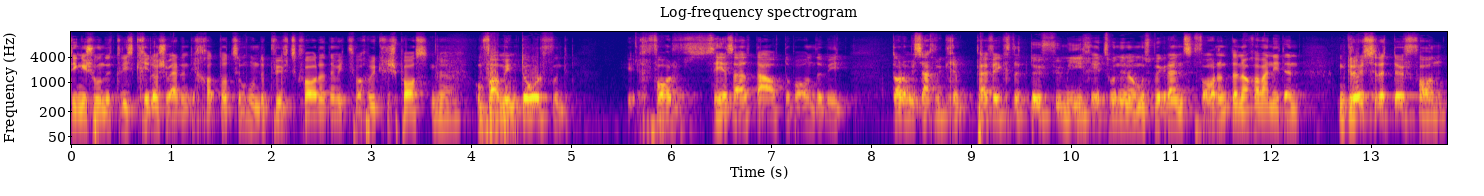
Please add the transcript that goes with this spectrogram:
Ding ist 130 Kilo schwer und ich kann trotzdem 150 fahren damit. Es macht wirklich Spaß. Ja. Und vor allem im Dorf und ich fahre sehr selten Autobahn damit. Darum ist es wirklich ein perfekter TÜV für mich, jetzt wo ich noch muss begrenzt fahren und danach, wenn ich dann einen grösseren TÜV habe,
